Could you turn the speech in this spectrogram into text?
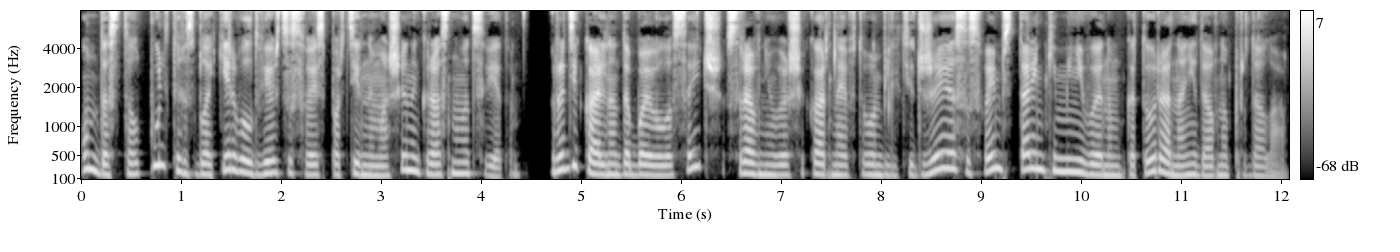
Он достал пульт и разблокировал дверцу своей спортивной машины красного цвета. Радикально добавила Сейдж, сравнивая шикарный автомобиль Ти-Джея со своим стареньким минивеном, который она недавно продала.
